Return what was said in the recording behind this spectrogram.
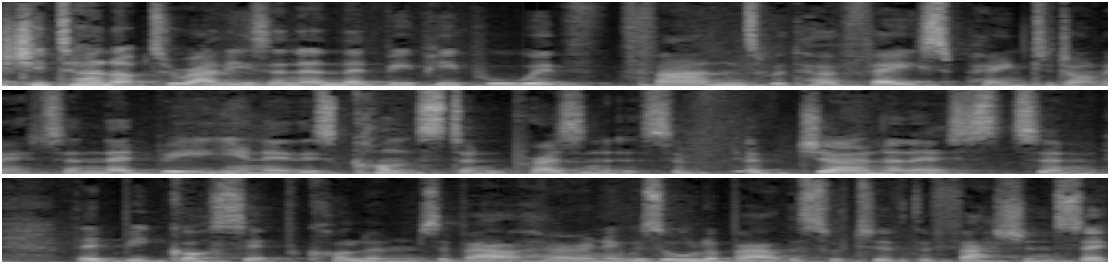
She'd turn up to rallies and, and, there'd be people with fans with her face painted on it, and there'd be, you know, this constant presence of, of, journalists, and there'd be gossip columns about her, and it was all about the sort of the fashion. So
